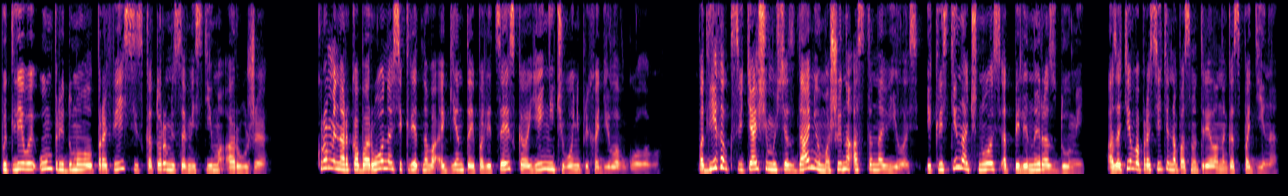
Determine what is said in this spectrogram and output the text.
Пытливый ум придумывал профессии, с которыми совместимо оружие. Кроме наркобарона, секретного агента и полицейского, ей ничего не приходило в голову. Подъехав к светящемуся зданию, машина остановилась, и Кристина очнулась от пелены раздумий, а затем вопросительно посмотрела на господина.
